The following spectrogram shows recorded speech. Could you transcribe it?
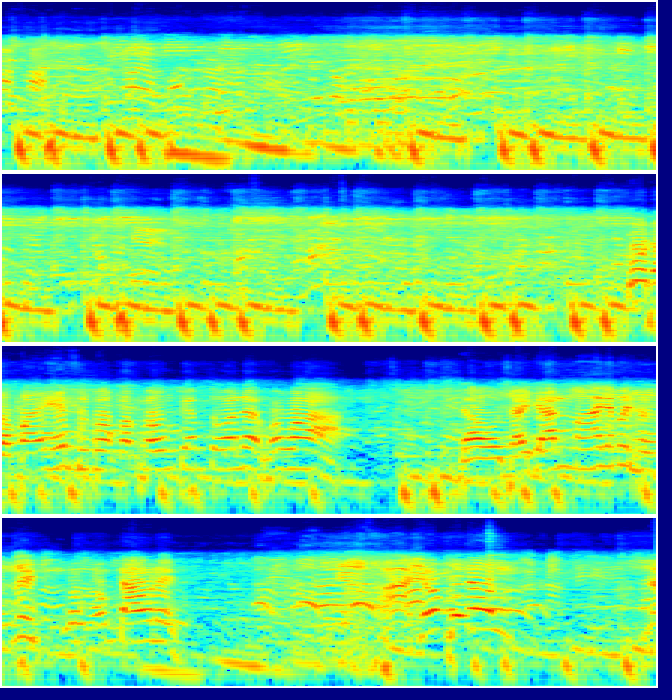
ไปเอฟสิบหกกับธงเตรียมตัวเนอะเพราะว่าเจ้าชายันมายังไม่ถึงนี่ลูกของเจ้านี่อ่ายกที่หนึ่งใน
